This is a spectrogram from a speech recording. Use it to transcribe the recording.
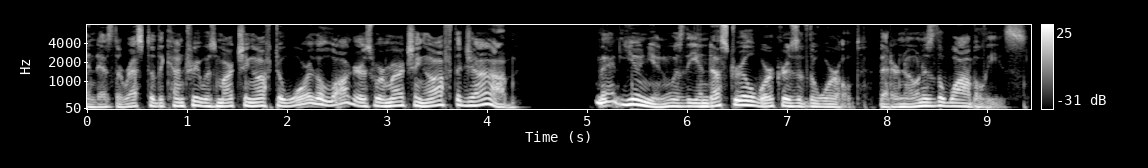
and as the rest of the country was marching off to war, the loggers were marching off the job. That union was the Industrial Workers of the World, better known as the Wobblies.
